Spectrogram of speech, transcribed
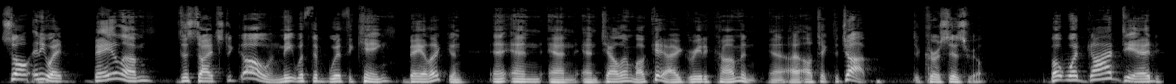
So anyway, Balaam decides to go and meet with the, with the king, Balak, and, and, and, and tell him, okay, I agree to come and I'll take the job to curse Israel. But what God did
